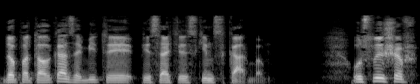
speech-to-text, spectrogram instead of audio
до потолка забитые писательским скарбом. Услышав,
